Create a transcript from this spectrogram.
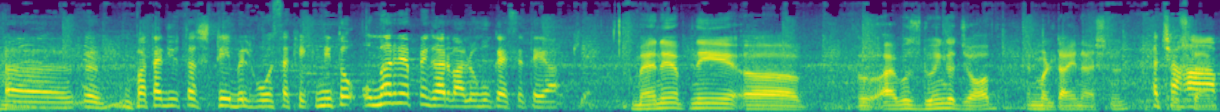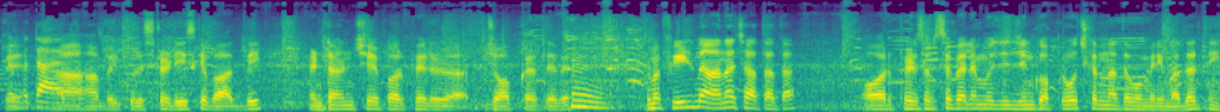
हम्म। पता नहीं उतना स्टेबल हो सके कि नहीं तो उमर ने अपने घर वालों को कैसे तैयार किया मैंने अपनी I was doing a job in multinational अच्छा, हाँ, आपने बताया हाँ हाँ बिल्कुल स्टडीज़ के बाद भी इंटर्नशिप और फिर जॉब करते हुए। हम्म। तो मैं फ़ील्ड में आना चाहता था और फिर सबसे पहले मुझे जिनको अप्रोच करना था वो मेरी मदर थी।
